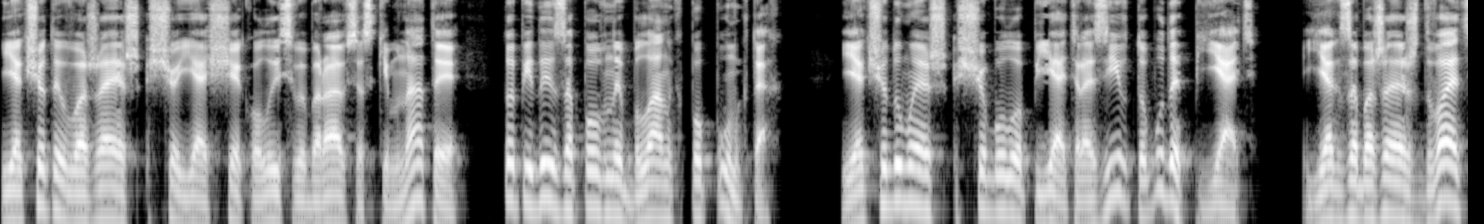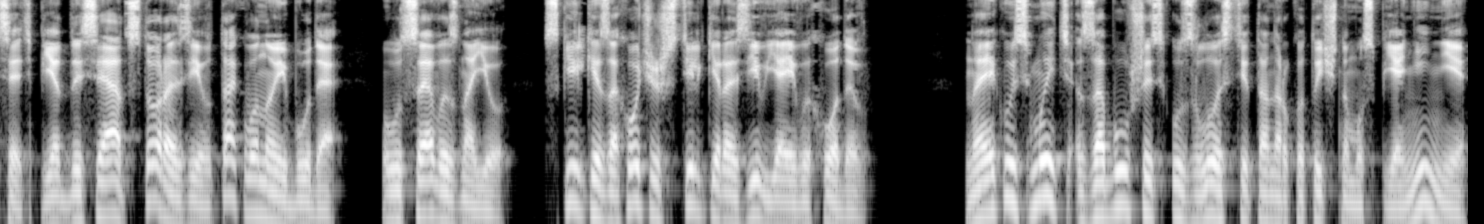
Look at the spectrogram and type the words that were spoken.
Якщо ти вважаєш, що я ще колись вибирався з кімнати, то піди заповни бланк по пунктах. Якщо думаєш, що було п'ять разів, то буде п'ять. Як забажаєш двадцять, п'ятдесят, сто разів, так воно і буде. Усе визнаю. Скільки захочеш, стільки разів я й виходив. На якусь мить, забувшись у злості та наркотичному сп'янінні,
